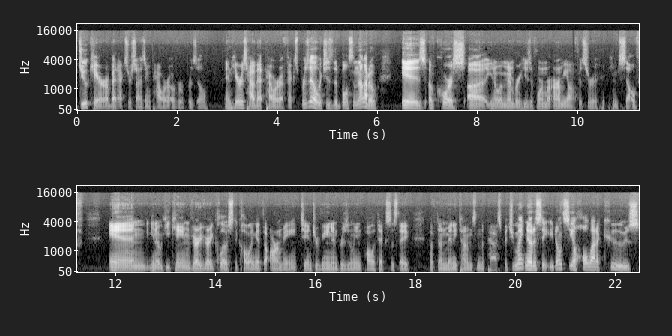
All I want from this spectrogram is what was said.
do care about exercising power over Brazil, and here is how that power affects Brazil, which is that Bolsonaro is of course uh, you know a member. He's a former army officer himself, and you know he came very very close to calling it the army to intervene in Brazilian politics as they have done many times in the past. But you might notice that you don't see a whole lot of coups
